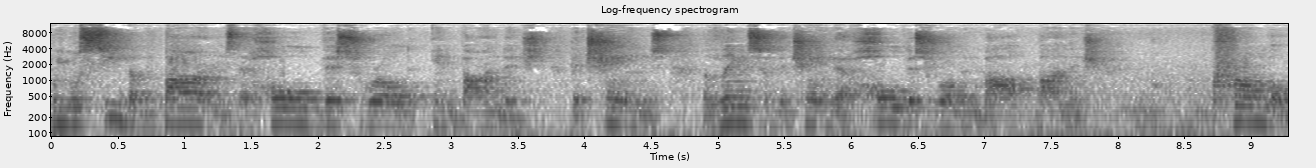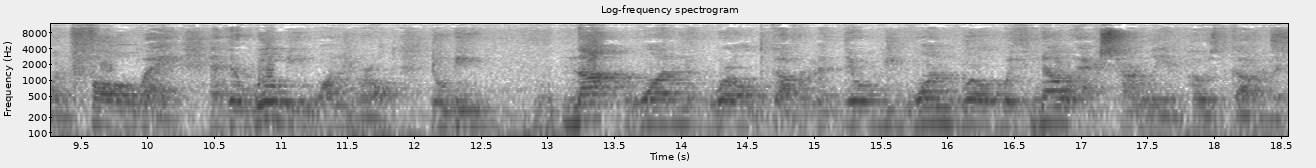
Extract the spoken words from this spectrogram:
We will see the bonds that hold this world in bondage, the chains, the links of the chain that hold this world in bondage crumble and fall away. And there will be one world. There will be not one world government. There will be one world with no externally imposed government.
